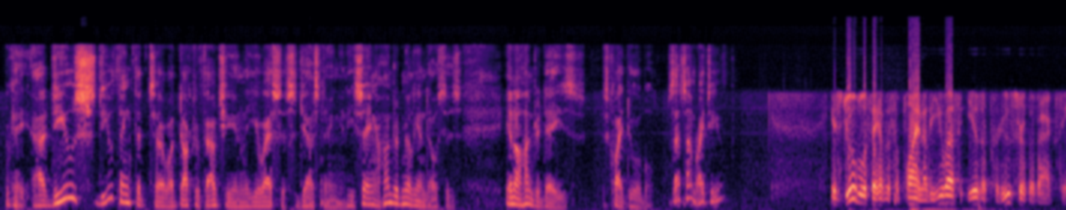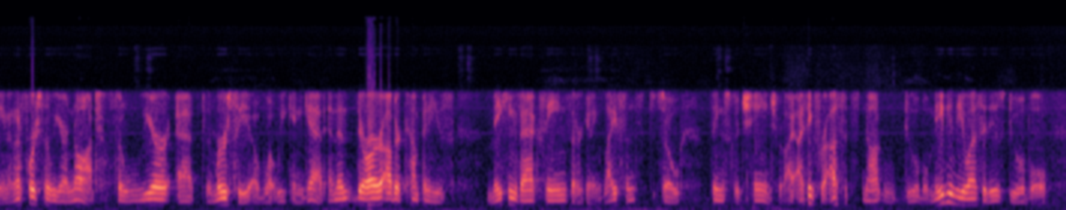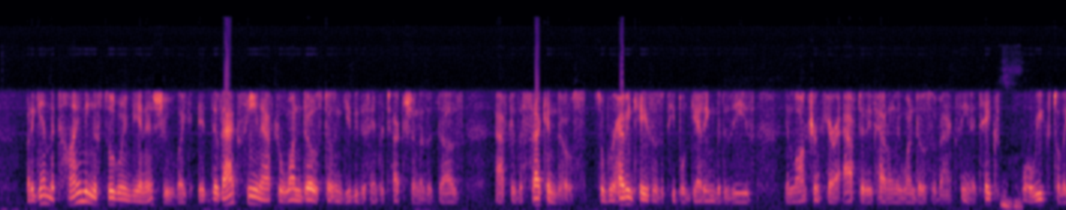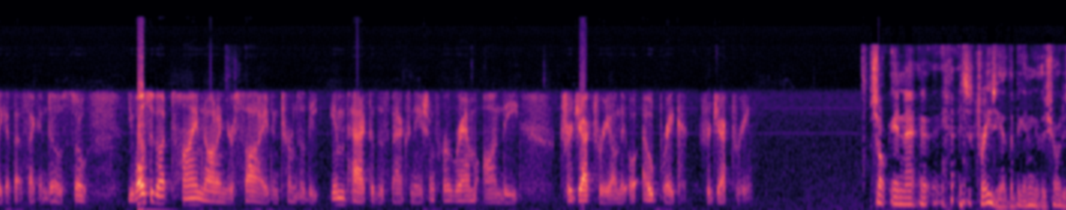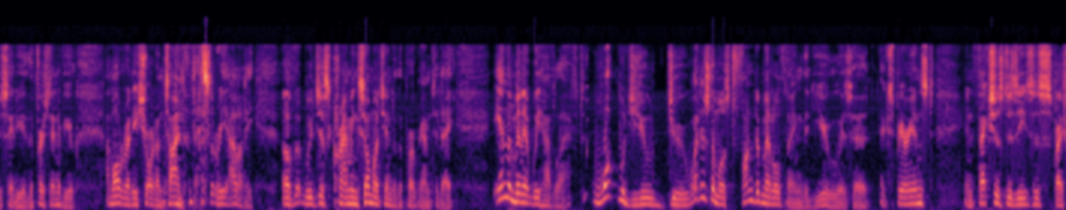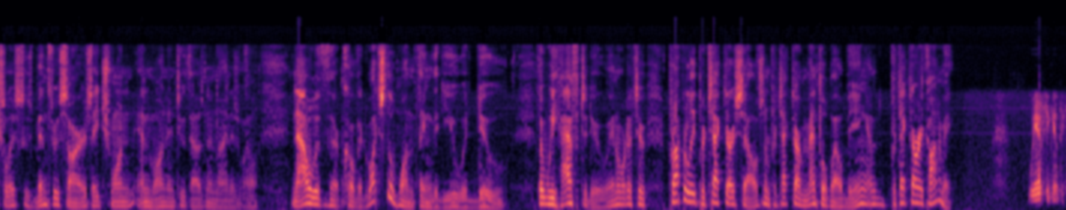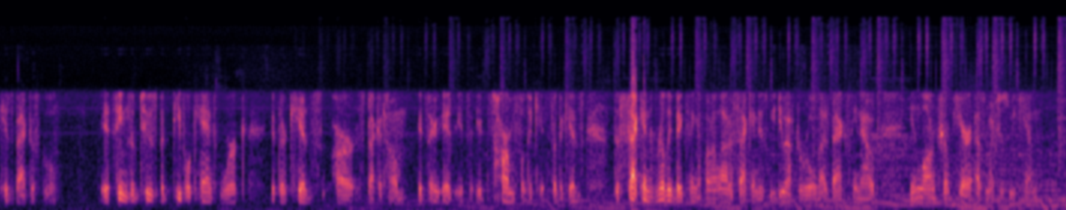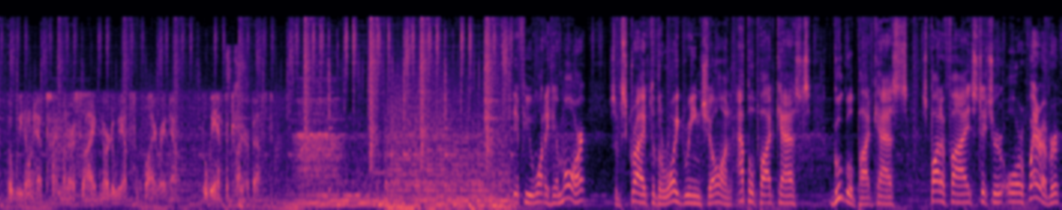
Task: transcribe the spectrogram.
Okay. Uh, do you do you think that uh, what Dr. Fauci in the U.S. is suggesting, and he's saying 100 million doses in 100 days, is quite doable? Does that sound right to you? It's doable if they have the supply. Now, the U.S. is a producer of the vaccine, and unfortunately, we are not. So we're at the mercy of what we can get. And then there are other companies making vaccines that are getting licensed. So things could change. But I, I think for us, it's not doable. Maybe in the U.S. it is doable but again, the timing is still going to be an issue. Like it, the vaccine after one dose doesn't give you the same protection as it does after the second dose. So we're having cases of people getting the disease in long-term care after they've had only one dose of vaccine. It takes mm-hmm. four weeks till they get that second dose. So you've also got time not on your side in terms of the impact of this vaccination program on the trajectory, on the outbreak trajectory. So, in uh, it's crazy at the beginning of the show to say to you, the first interview, I'm already short on time. That's the reality of we're just cramming so much into the program today. In the minute we have left, what would you do? What is the most fundamental thing that you, as an experienced infectious diseases specialist who's been through SARS, H1N1 in 2009 as well, now with COVID, what's the one thing that you would do that we have to do in order to properly protect ourselves and protect our mental well-being and protect our economy? We have to get the kids back to school. It seems obtuse, but people can't work if their kids are stuck at home. It's a, it, it's it's harmful to kid, for the kids. The second really big thing, if I'm allowed a second, is we do have to roll that vaccine out in long-term care as much as we can. But we don't have time on our side, nor do we have supply right now. But we have to try our best. If you want to hear more, subscribe to the Roy Green Show on Apple Podcasts, Google Podcasts, Spotify, Stitcher, or wherever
